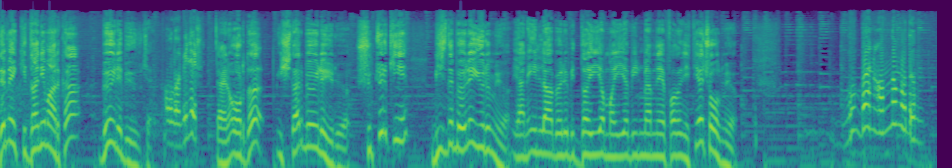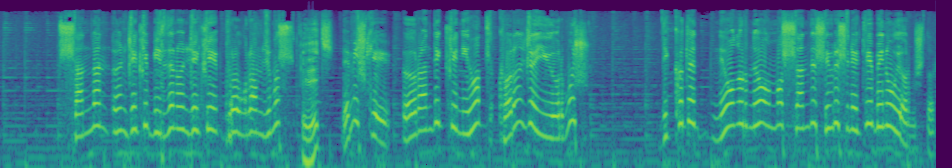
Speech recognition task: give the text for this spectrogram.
Demek ki Danimarka böyle bir ülke. Olabilir. Yani orada işler böyle yürüyor. Şükür ki bizde böyle yürümüyor. Yani illa böyle bir dayıya mayıya bilmem neye falan ihtiyaç olmuyor. Bu ben anlamadım. Senden önceki bizden önceki programcımız Evet. demiş ki öğrendik ki Nihat karınca yiyormuş. Dikkat et ne olur ne olmaz sen de sivrisinek diye beni uyarmışlar.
